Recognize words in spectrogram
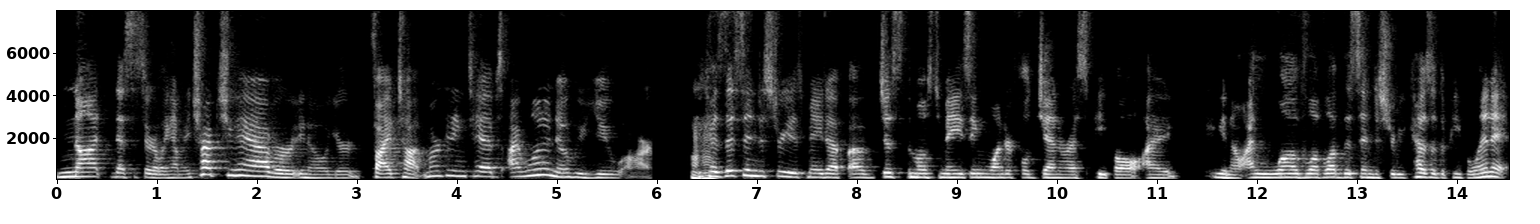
Not necessarily how many trucks you have or, you know, your five top marketing tips. I want to know who you are. Mm-hmm. Because this industry is made up of just the most amazing, wonderful, generous people. I you know, I love, love, love this industry because of the people in it.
